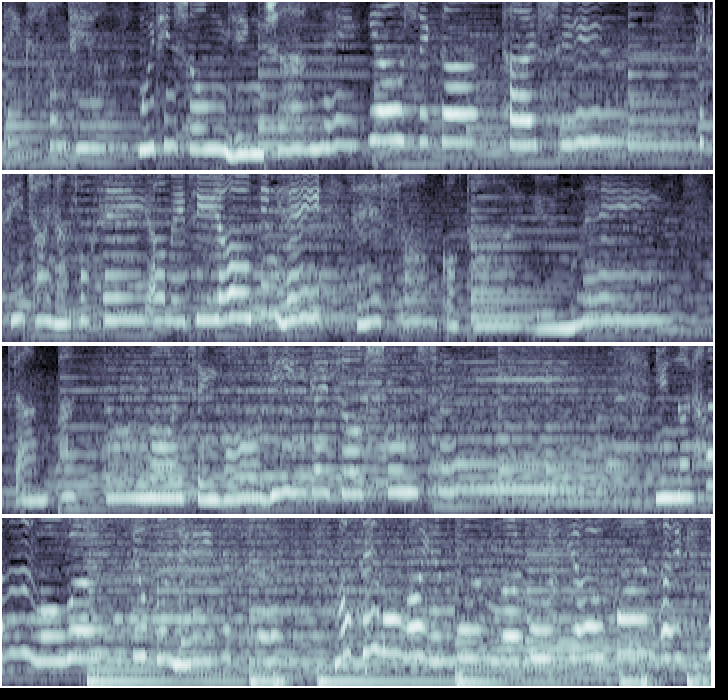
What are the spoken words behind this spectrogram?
的心跳，每天送迎着你，休息得太少。即使再难服气，也未似有惊喜。这三角太完美，赚不爱情，可以继续送死。原来很无谓招呼你一世，我这么爱人换来没有关系，委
